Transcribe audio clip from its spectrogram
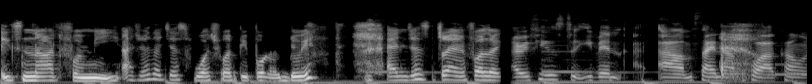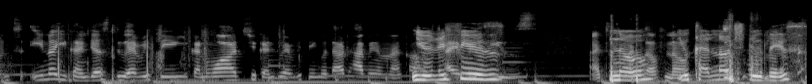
it's not for me. I'd rather just watch what people are doing and just try and follow. I refuse to even um, sign up for account. You know, you can just do everything. You can watch. You can do everything without having an account. You I refuse. refuse. I No, myself no. you cannot do this.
